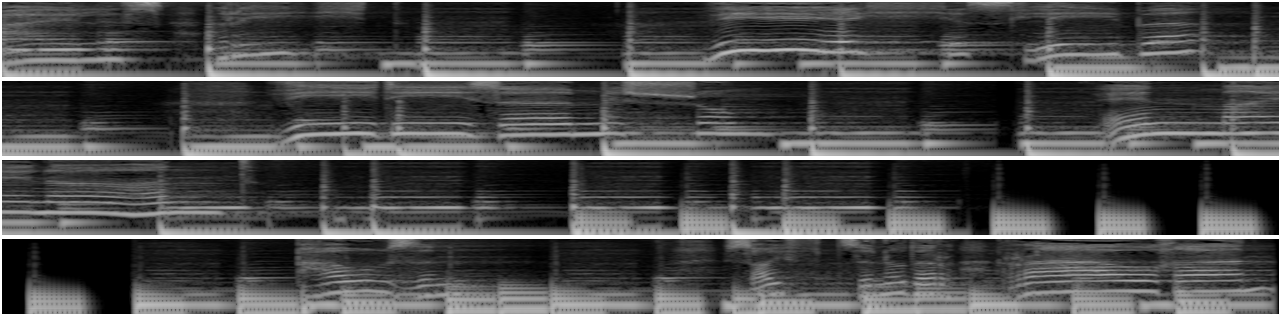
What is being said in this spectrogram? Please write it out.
weil es riecht, wie ich es liebe, wie diese Mischung in meiner Hand. Pausen, seufzen oder rauchen,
